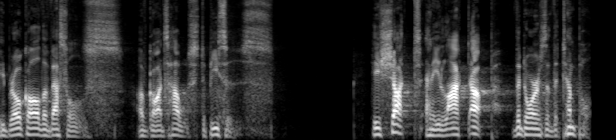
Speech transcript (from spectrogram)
He broke all the vessels of God's house to pieces. He shut and he locked up the doors of the temple.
